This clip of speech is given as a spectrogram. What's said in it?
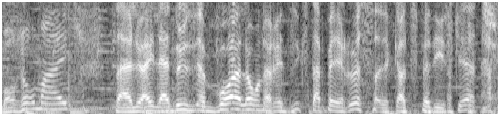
Bonjour, Mike. Salut. Hey, la deuxième voix, là, on aurait dit que c'était Pérusse euh, quand tu fais des sketchs.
